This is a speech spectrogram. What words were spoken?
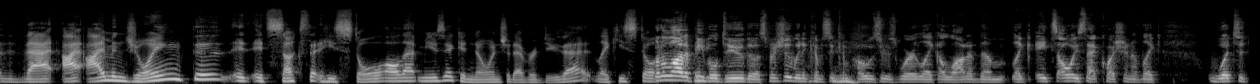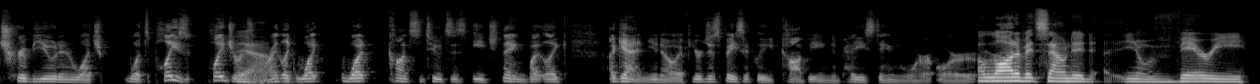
that I I'm enjoying the it, it sucks that he stole all that music and no one should ever do that. Like he stole But a lot of people do though, especially when it comes to composers where like a lot of them like it's always that question of like what's a tribute and what's what's plays plagiarism, Yeah. right? Like what what constitutes as each thing. But like again, you know, if you're just basically copying and pasting or or a lot of it sounded you know very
